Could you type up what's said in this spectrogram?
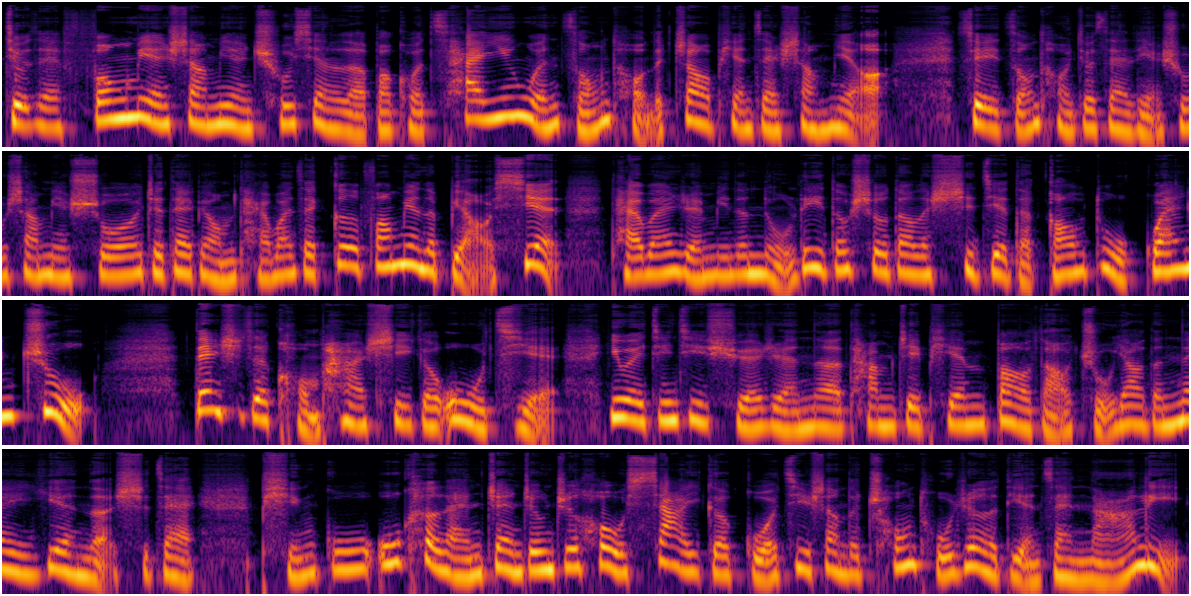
就在封面上面出现了包括蔡英文总统的照片在上面啊。所以总统就在脸书上面说，这代表我们台湾在各方面的表现，台湾人民的努力都受到了世界的高度关注。但是这恐怕是一个误解，因为《经济学人》呢，他们这篇报道主要的内页呢，是在评估乌克兰战争之后下一个国际上的冲突热点。在哪里？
